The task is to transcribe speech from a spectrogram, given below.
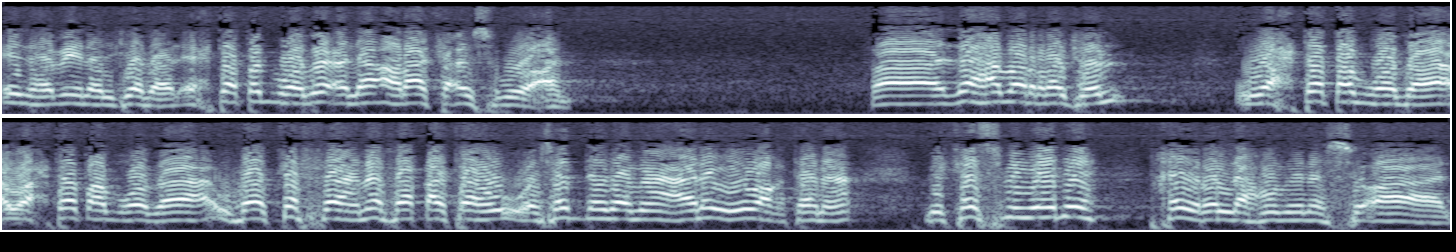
اذهب إلى الجبل احتطب وبع لا أراك أسبوعا. فذهب الرجل واحتطب وباع واحتطب وباع فكفى نفقته وسدد ما عليه واغتنى بكسب يده. خير له من السؤال.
